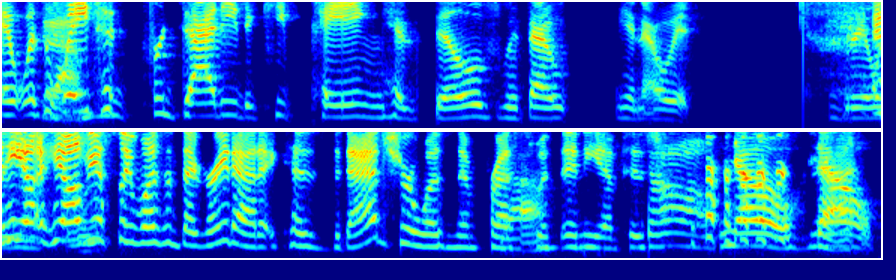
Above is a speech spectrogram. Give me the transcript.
it was Yeah. a way to for daddy to keep paying his bills without you know it really. And he he obviously wasn't that great at it because the dad sure wasn't impressed Yeah. with any of his. No. no no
